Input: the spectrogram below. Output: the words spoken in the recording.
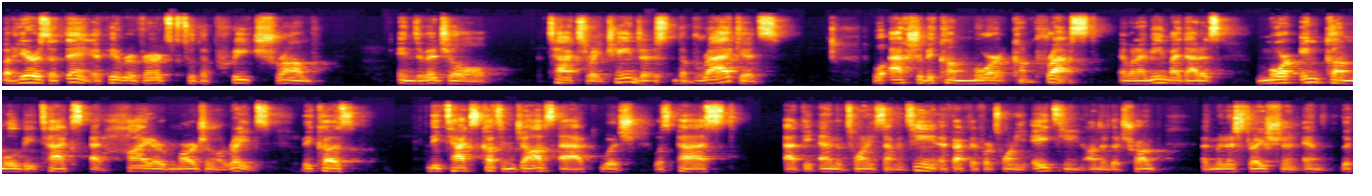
But here's the thing if he reverts to the pre Trump individual tax rate changes, the brackets will actually become more compressed. And what I mean by that is more income will be taxed at higher marginal rates because the Tax Cuts and Jobs Act, which was passed at the end of 2017, effective for 2018 under the Trump administration and the,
